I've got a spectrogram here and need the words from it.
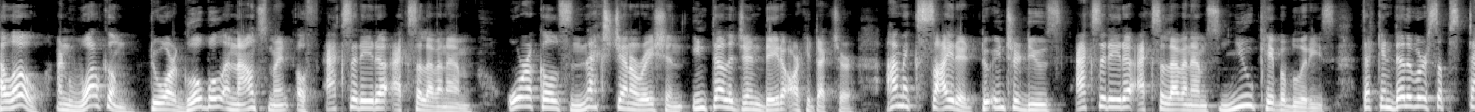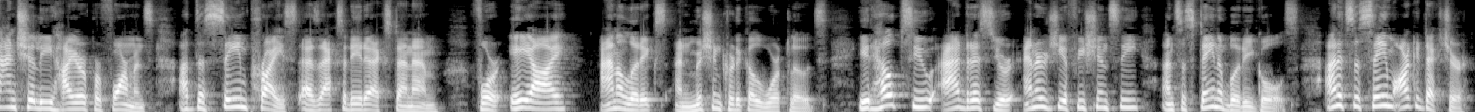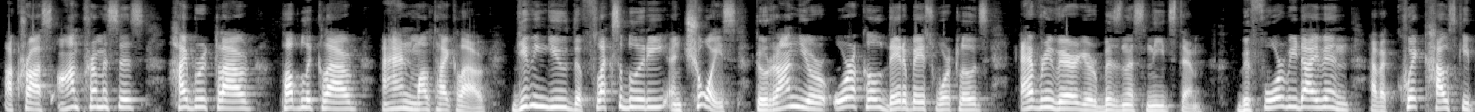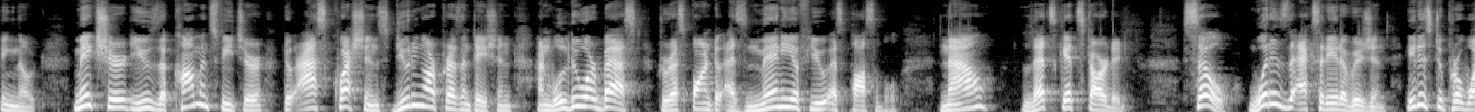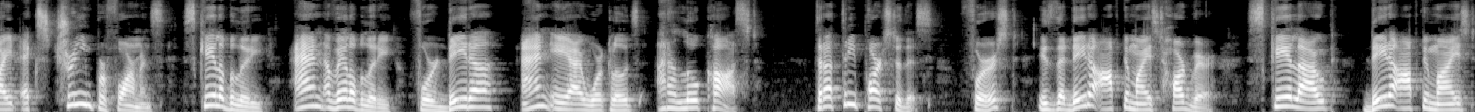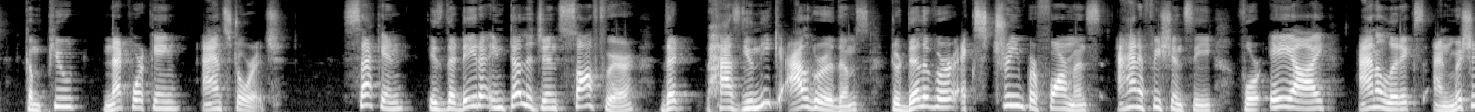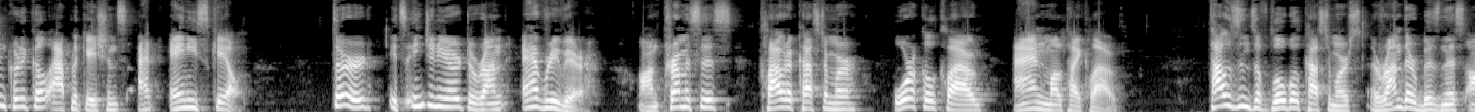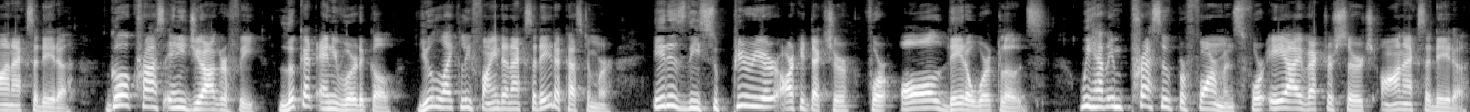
Hello and welcome to our global announcement of Exadata X11M, Oracle's next generation intelligent data architecture. I'm excited to introduce Exadata X11M's new capabilities that can deliver substantially higher performance at the same price as Exadata X10M for AI, analytics, and mission critical workloads. It helps you address your energy efficiency and sustainability goals. And it's the same architecture across on-premises, hybrid cloud, public cloud, and multi-cloud, giving you the flexibility and choice to run your Oracle database workloads everywhere your business needs them. Before we dive in, have a quick housekeeping note. Make sure to use the comments feature to ask questions during our presentation and we'll do our best to respond to as many of you as possible. Now, let's get started. So, what is the Exadata vision? It is to provide extreme performance, scalability, and availability for data and AI workloads at a low cost. There are three parts to this. First is the data optimized hardware, scale out, data optimized compute, networking, and storage. Second is the data intelligence software that has unique algorithms to deliver extreme performance and efficiency for AI, analytics, and mission critical applications at any scale. Third, it's engineered to run everywhere on premises, cloud a customer, Oracle Cloud, and multi cloud. Thousands of global customers run their business on Exadata. Go across any geography, look at any vertical, you'll likely find an Exadata customer. It is the superior architecture for all data workloads. We have impressive performance for AI vector search on Exadata.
